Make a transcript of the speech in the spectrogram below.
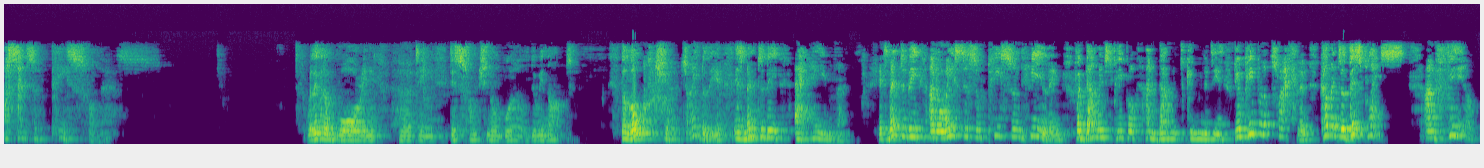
a sense of peacefulness? We live in a warring, hurting, dysfunctional world, do we not? The local church, I believe, is meant to be a haven. It's meant to be an oasis of peace and healing for damaged people and damaged communities. Do people of Thrashland come into this place and feel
